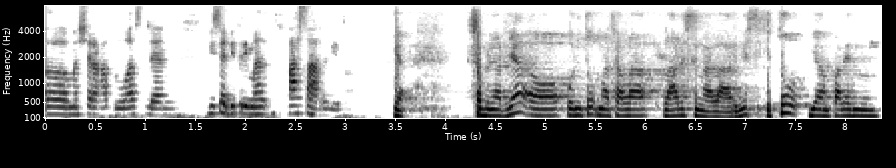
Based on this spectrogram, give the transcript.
eh, masyarakat luas dan bisa diterima pasar gitu. Sebenarnya eh, untuk masalah laris nggak laris itu yang paling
